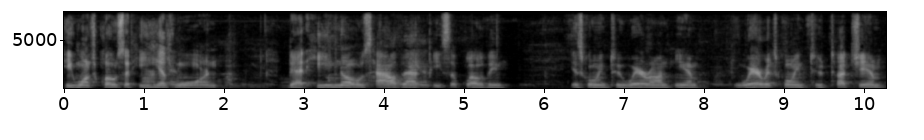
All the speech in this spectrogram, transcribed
He wants clothes that he has worn, that he knows how that piece of clothing is going to wear on him, where it's going to touch him,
